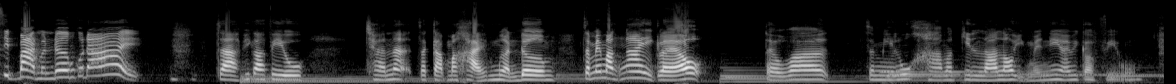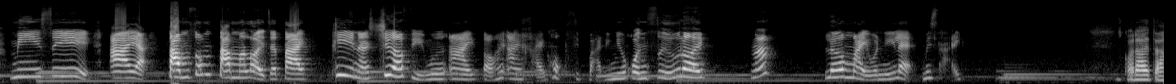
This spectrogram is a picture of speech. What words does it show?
50บาทเหมือนเดิมก็ได้ จ้ะพี่กาฟิลฉันอะจะกลับมาขายเหมือนเดิม จะไม่มักง่ายอีกแล้ว แต่ว่าจะมีลูกค้ามากินร้านเราอีกไหมเนี่ยพี่กาฟิลมีสิอายอะตำส้มตำอร่อยจะตาย พี่นะเชื่อฝีมืออายต่อให้อายขาย 60 บาทยังมีคนซื้อเลยนะ เริ่มใหม่วันนี้แหละไม่สาย ก็ได้จ้ะ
